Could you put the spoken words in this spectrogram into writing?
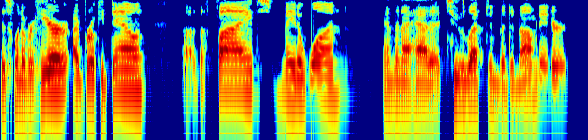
This one over here, I broke it down. Uh, the 5s made a 1, and then I had a 2 left in the denominator,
